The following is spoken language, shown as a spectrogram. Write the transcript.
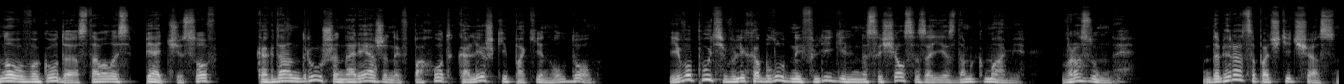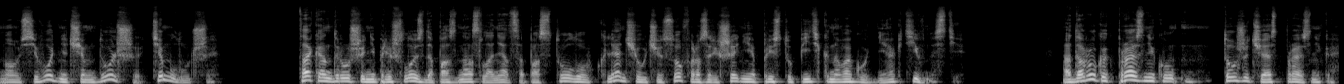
Нового года оставалось пять часов, когда Андруша, наряженный в поход к Олежке, покинул дом. Его путь в лихоблудный флигель насыщался заездом к маме, в разумное. Добираться почти час, но сегодня чем дольше, тем лучше. Так Андрюше не пришлось допоздна слоняться по стулу, клянча у часов разрешение приступить к новогодней активности. А дорога к празднику — тоже часть праздника.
